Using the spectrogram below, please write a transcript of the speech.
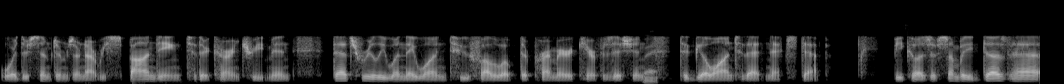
or their symptoms are not responding to their current treatment, that's really when they want to follow up their primary care physician right. to go on to that next step because if somebody does have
